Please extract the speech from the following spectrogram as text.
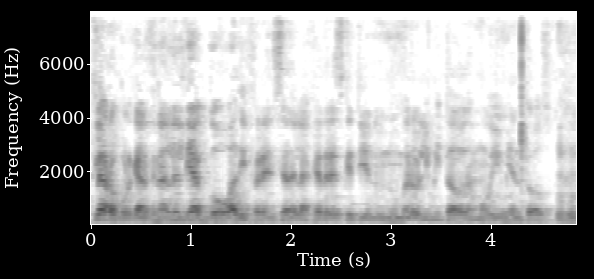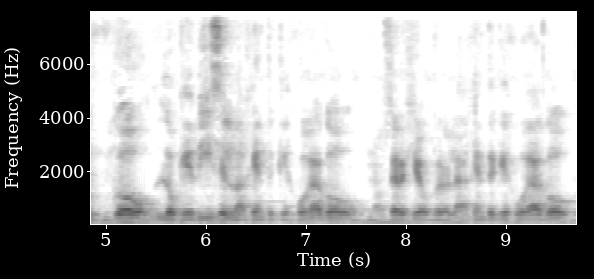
Claro, porque al final del día Go, a diferencia del ajedrez que tiene un número limitado de movimientos, Go, lo que dicen la gente que juega Go, no Sergio, pero la gente que juega Go,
